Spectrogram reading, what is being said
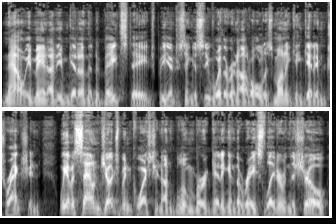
now he may not even get on the debate stage. Be interesting to see whether or not all his money can get him traction. We have a sound judgment question on Bloomberg getting in the race later in the show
